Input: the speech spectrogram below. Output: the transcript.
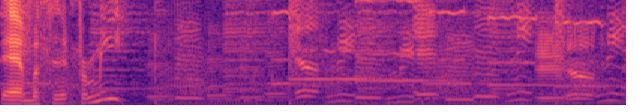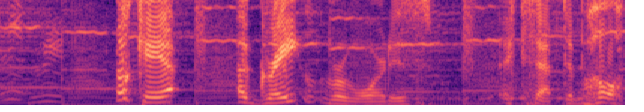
And what's in it for me? Okay, a, a great reward is acceptable.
